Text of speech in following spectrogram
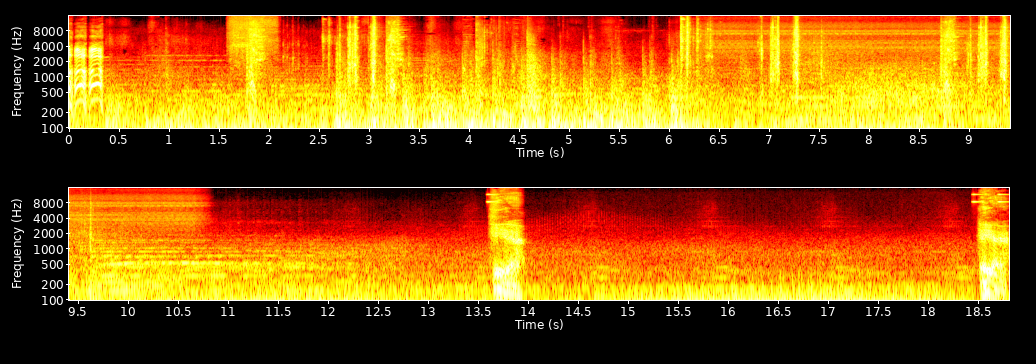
Here. Here.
